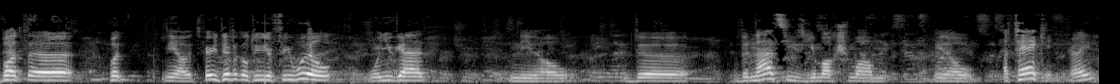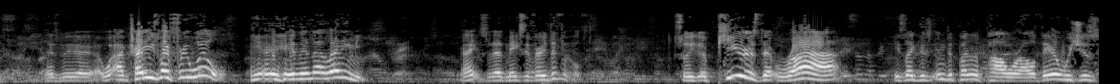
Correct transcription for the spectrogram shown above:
but uh, you know, it's very difficult to use your free will when you got, you know, the the Nazis, Yamach Shmam, you know, attacking, right? We, I'm trying to use my free will, and they're not letting me. Right? So that makes it very difficult. So it appears that Ra is like this independent power out there which is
